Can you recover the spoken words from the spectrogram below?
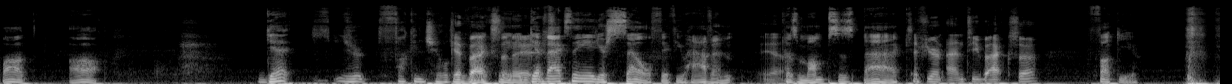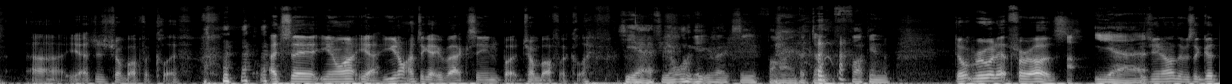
fucked up. Get your fucking children Get vaccinated. vaccinated. Get vaccinated yourself if you haven't yeah. cuz mumps is back. If you're an anti-vaxer, Fuck you. Uh, yeah, just jump off a cliff. I'd say, you know what? Yeah, you don't have to get your vaccine, but jump off a cliff. yeah, if you don't want to get your vaccine fine, but don't fucking Don't ruin it for us. yeah. Because you know, there was a good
